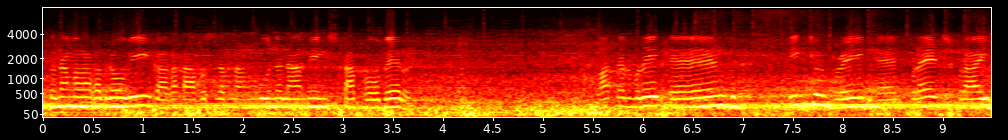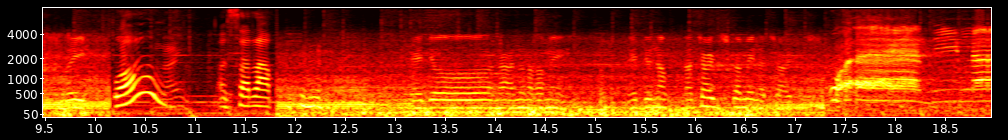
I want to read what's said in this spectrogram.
Ito na mga ka-drawing, kakatapos lang ng una naming stopover. Water break and picture break and french fries break. Wow! Ang sarap. Medyo na ano na kami. Medyo na, na-charge kami, na-charge. Pwede na!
